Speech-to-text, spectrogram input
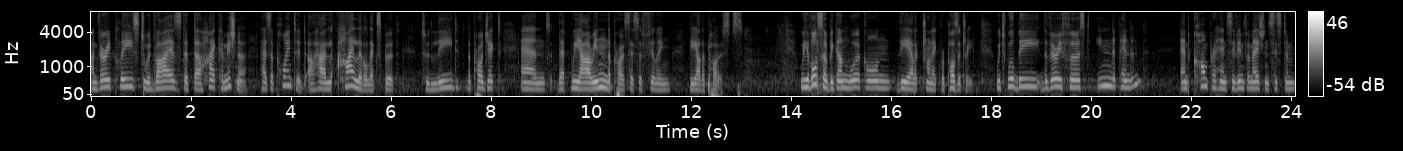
I'm very pleased to advise that the High Commissioner has appointed a high level expert to lead the project and that we are in the process of filling the other posts. We have also begun work on the electronic repository, which will be the very first independent and comprehensive information system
